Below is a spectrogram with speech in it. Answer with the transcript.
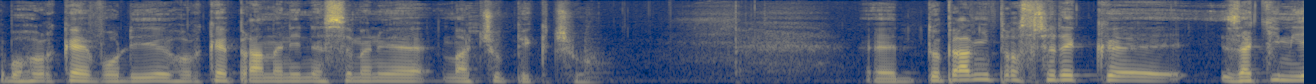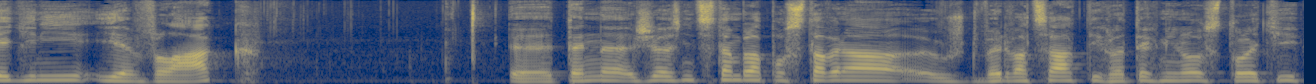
nebo Horké vody, Horké prameny, dnes se jmenuje Machu Picchu. Dopravní prostředek zatím jediný je vlak, Eh, ten železnice tam byla postavena už ve 20. letech minulého století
